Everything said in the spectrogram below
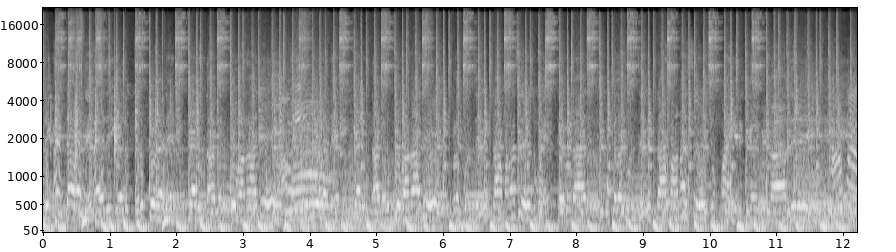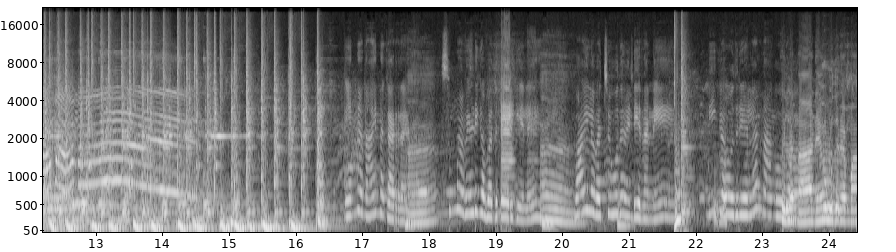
உள்ளான கிளி கிட்ட வந்து கதிகள் பொறுப்புடனே நீங்கள் தவிர்த்து வராது. பொறுப்புடனே நீங்கள் தவிர்த்து வராது. உங்களை புரிஞ்சுக்கிட்டா மனசு சும்மா இருக்க விடாது. உங்களை புரிஞ்சுக்கிட்டா மனசு சும்மா இருக்க விடாது. என்ன நாயனக்காரர் சும்மா வேடிக்கை பார்த்துட்டே இருக்கீங்களே. வாயில வச்சு ஊத வேண்டியதானே நீங்க ஊதுறீங்களா நாங்க இல்ல ஊதுறோம்? நானே ஊதுறேம்மா.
